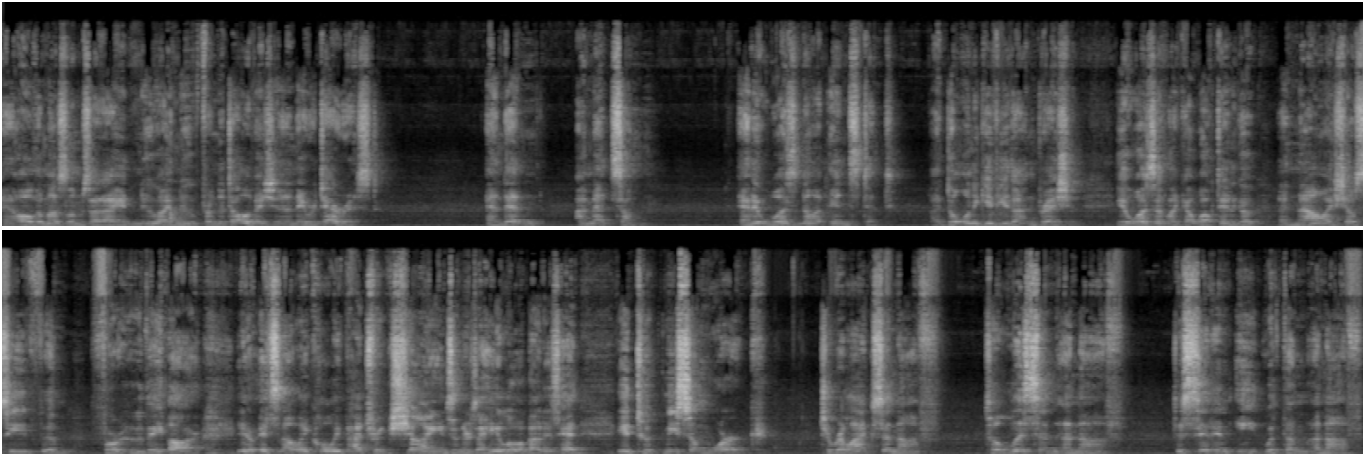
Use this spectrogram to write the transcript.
And all the Muslims that I knew, I knew from the television, and they were terrorists. And then I met some, and it was not instant. I don't want to give you that impression. It wasn't like I walked in and go, and now I shall see them for who they are. You know, it's not like Holy Patrick shines and there's a halo about his head. It took me some work to relax enough, to listen enough, to sit and eat with them enough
